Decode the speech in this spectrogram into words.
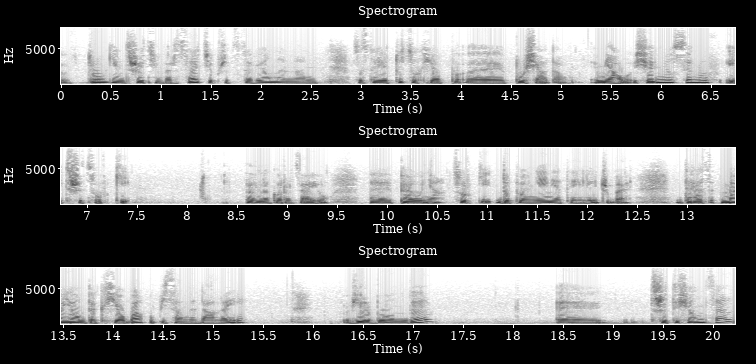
W drugim, trzecim wersecie przedstawione nam zostaje to, co Hiob e, posiadał. Miał siedmiu synów i trzy córki. Pewnego rodzaju pełnia, córki, dopełnienie tej liczby. Teraz majątek Hioba opisany dalej. Wielbłądy, trzy tysiące,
